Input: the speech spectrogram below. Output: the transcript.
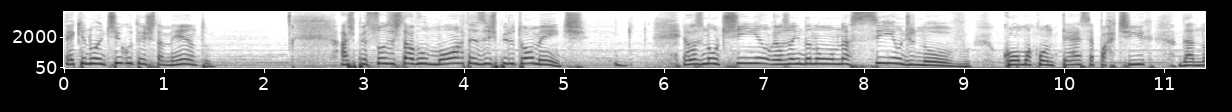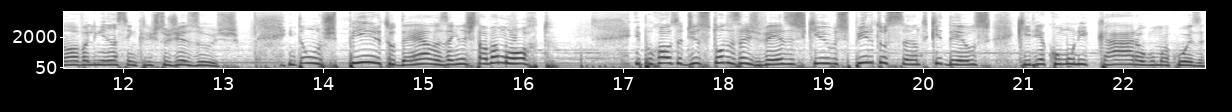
é que no Antigo Testamento as pessoas estavam mortas espiritualmente elas não tinham, elas ainda não nasciam de novo, como acontece a partir da nova aliança em Cristo Jesus. Então o espírito delas ainda estava morto. E por causa disso, todas as vezes que o Espírito Santo, que Deus queria comunicar alguma coisa,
